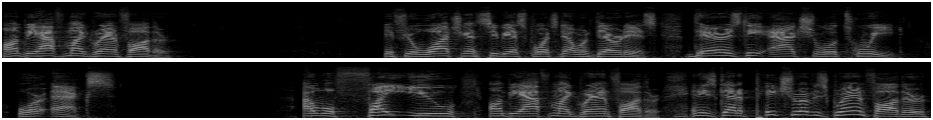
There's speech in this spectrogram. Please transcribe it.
on behalf of my grandfather. If you're watching on CBS Sports Network, there it is. There's the actual tweet or X. I will fight you on behalf of my grandfather. And he's got a picture of his grandfather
